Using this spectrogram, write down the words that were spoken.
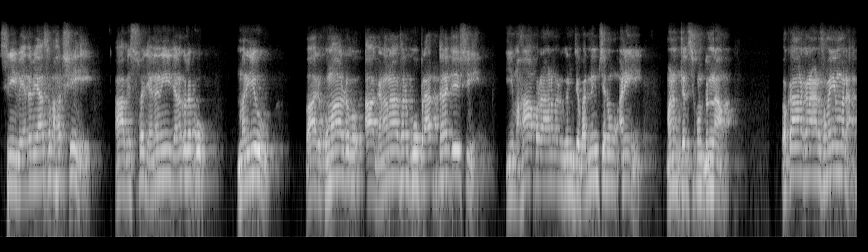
శ్రీ వేదవ్యాస మహర్షి ఆ విశ్వజననీ జనకులకు మరియు వారి కుమారుడు ఆ గణనాథునకు ప్రార్థన చేసి ఈ మహాపురాణముల గురించి వర్ణించను అని మనం తెలుసుకుంటున్నాం. ఒకనొక నాడు సమయమున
